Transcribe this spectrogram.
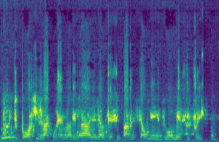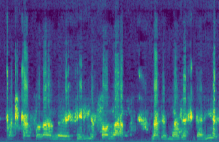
oito postos já com regularidade, já anteciparam esse aumento. O aumento que foi praticado só na, na seria só na, nas, nas refinarias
